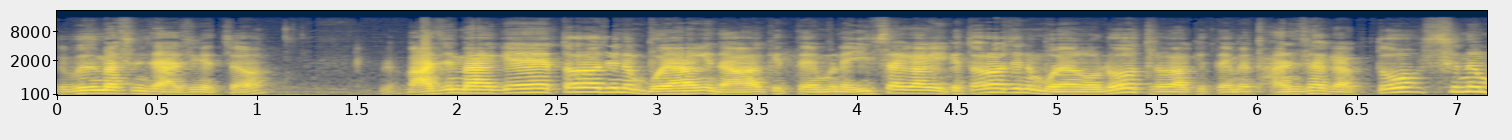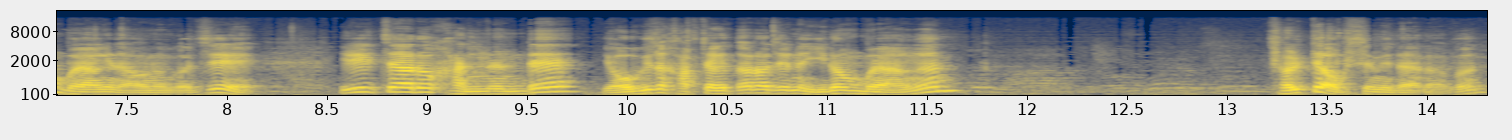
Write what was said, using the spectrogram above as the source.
무슨 말씀인지 아시겠죠? 마지막에 떨어지는 모양이 나왔기 때문에 입사각이 이렇게 떨어지는 모양으로 들어갔기 때문에 반사각도 쓰는 모양이 나오는 거지. 일자로 갔는데 여기서 갑자기 떨어지는 이런 모양은 절대 없습니다 여러분.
